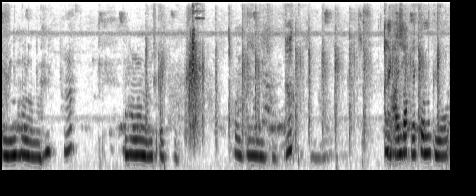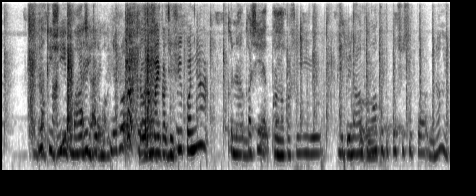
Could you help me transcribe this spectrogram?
Anjing halangan. Hah? Halangan siapa? Oh iya. Tak. Agak lihat kono kyo. Terus isi bahasa Ada orang main kasih sipannya, Kena kasih karena kasih. Pinang aku nggak gitu pun sisi pak benang ya.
